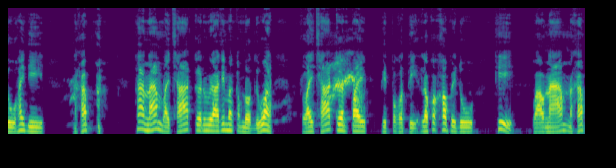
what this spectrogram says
ดูให้ดีนะครับ ถ้าน้ำไหลช้าเกินเวลาที่มันกำหนดหรือว่าไหลช้าเกินไปผิดปกติ เราก็เข้าไปดูที่วาล์วน้ำนะครับ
